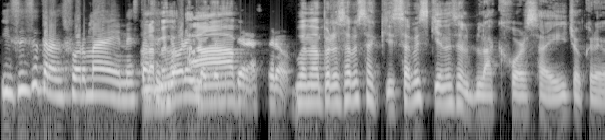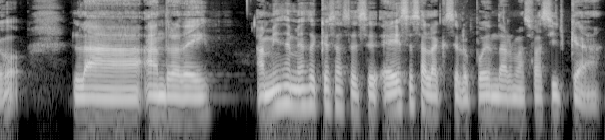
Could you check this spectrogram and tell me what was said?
y sí se transforma en esta señora y lo que ah, quieras, pero... Bueno, pero ¿sabes aquí? ¿Sabes quién es el Black Horse ahí, yo creo? La Andra Day. A mí se me hace que esa, es a la que se lo pueden dar más fácil que a...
